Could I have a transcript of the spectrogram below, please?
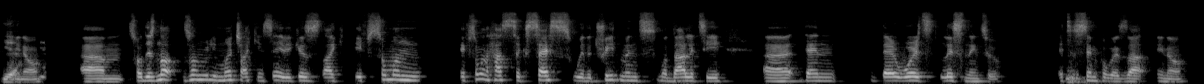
Yeah. You know. Um, so there's not there's not really much I can say because like if someone if someone has success with a treatment modality, uh, then they're worth listening to. It's as simple as that. You know,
